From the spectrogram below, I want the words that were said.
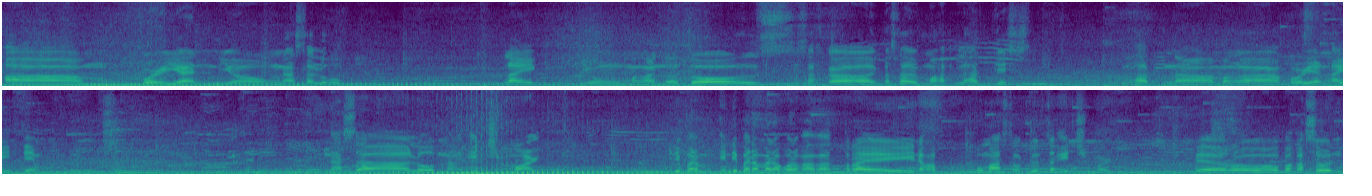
um Korean yung nasa loob. Like yung mga noodles, saka basta lahat guys lahat na mga Korean item nasa loob ng H Mart hindi pa hindi pa naman ako nakaka-try nakapumasok doon sa H Mart pero baka soon.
